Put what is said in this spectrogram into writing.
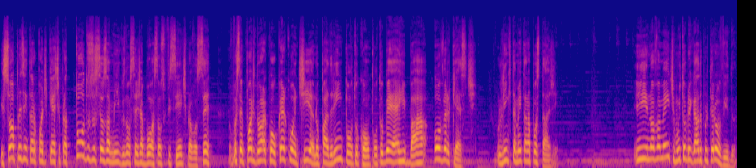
e só apresentar o podcast para todos os seus amigos não seja boa ação suficiente para você, você pode doar qualquer quantia no padrim.com.br barra overcast. O link também está na postagem. E, novamente, muito obrigado por ter ouvido.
